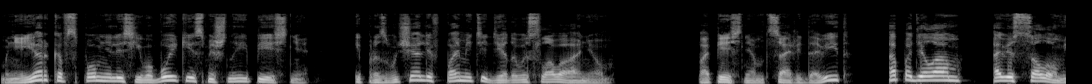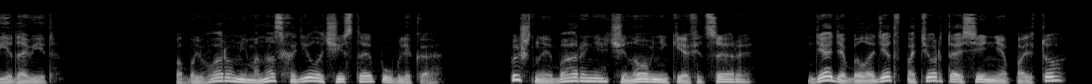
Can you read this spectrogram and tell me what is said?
Мне ярко вспомнились его бойкие смешные песни, и прозвучали в памяти дедовы слова о нем. По песням царь Давид, а по делам Авессалом ядовит. По бульвару мимо нас ходила чистая публика. Пышные барыни, чиновники, офицеры. Дядя был одет в потертое осеннее пальто,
